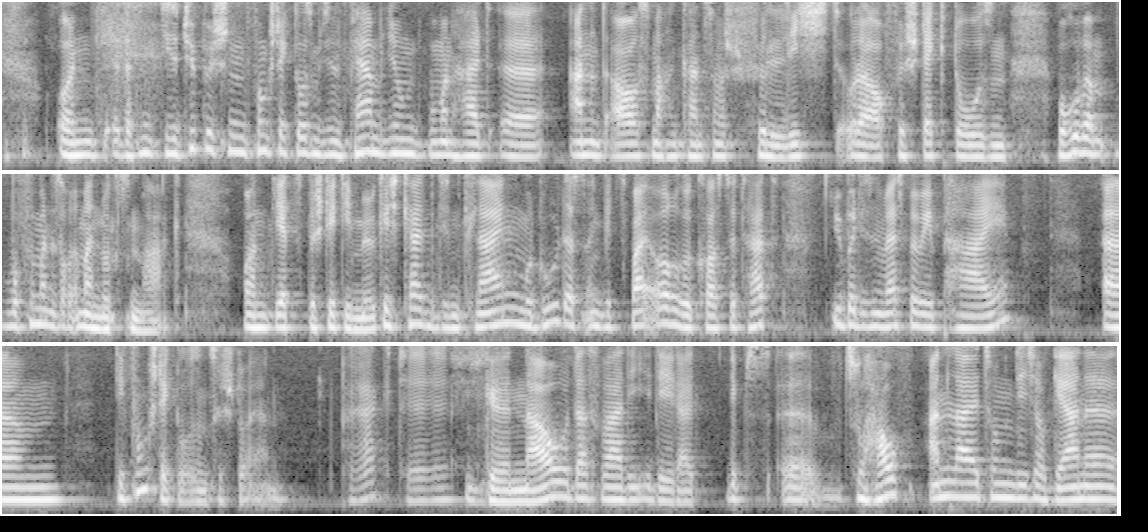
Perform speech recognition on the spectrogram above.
und äh, das sind diese typischen Funksteckdosen mit diesen Fernbedienungen, wo man halt äh, an- und aus machen kann, zum Beispiel für Licht oder auch für Steckdosen, worüber, wofür man es auch immer nutzen mag. Und jetzt besteht die Möglichkeit, mit diesem kleinen Modul, das irgendwie zwei Euro gekostet hat, über diesen Raspberry Pi ähm, die Funksteckdosen zu steuern. Praktisch. Genau das war die Idee. Da gibt es äh, zuhauf Anleitungen, die ich auch gerne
